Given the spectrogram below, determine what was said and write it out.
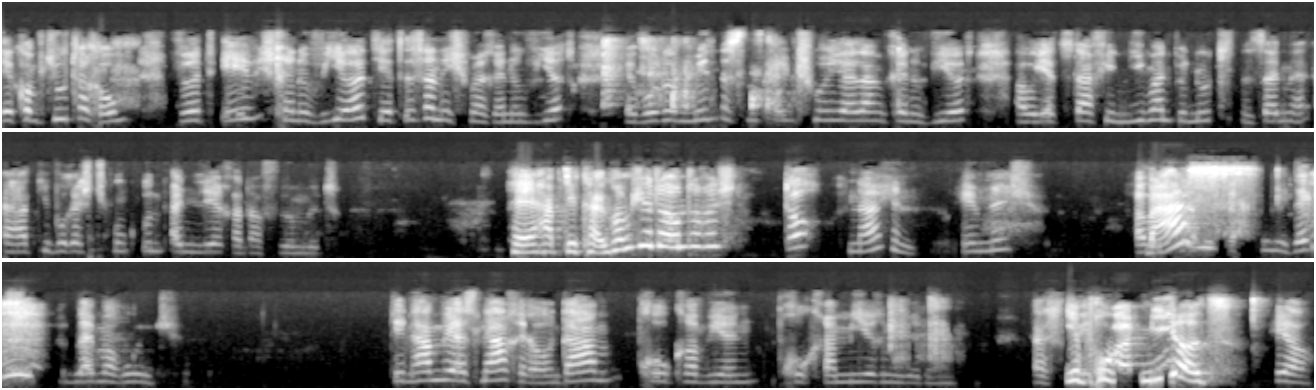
der Computerraum wird ewig renoviert. Jetzt ist er nicht mehr renoviert. Er wurde mindestens ein Schuljahr lang renoviert, aber jetzt darf ihn niemand benutzen, es sei denn, er hat die Berechtigung und einen Lehrer dafür mit. Hä, hey, habt ihr keinen Computerunterricht? Doch, nein, eben nicht. Aber Was? Bleib mal ruhig. Den haben wir erst nachher und da programmieren, programmieren wir dann. Ihr programmiert? Ja.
